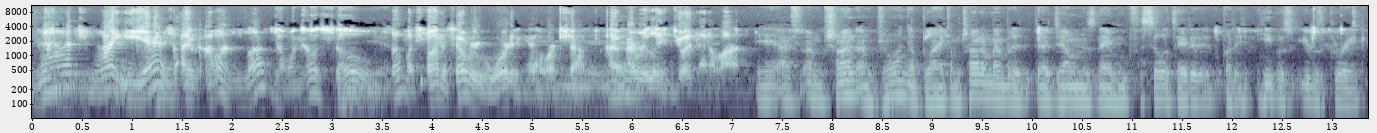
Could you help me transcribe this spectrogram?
That's right. Yes, I, oh, I love that one. That was so yeah. so much fun. It's so rewarding that workshop. Yeah. I, I, really enjoyed that a lot. Yeah, I, am trying. I'm drawing a blank. I'm trying to remember the, the gentleman's name who facilitated it, but he, he was he was great,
